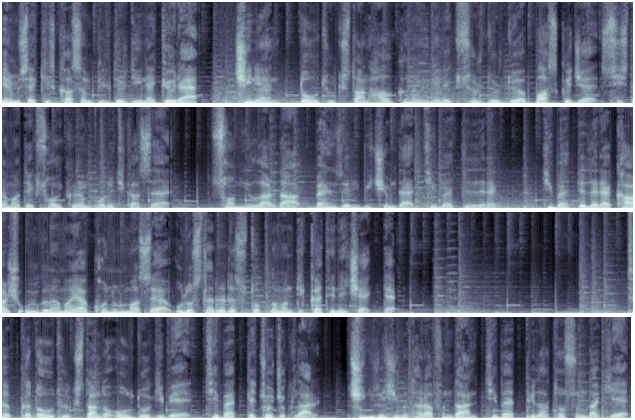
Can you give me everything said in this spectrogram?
28 Kasım bildirdiğine göre Çin'in Doğu Türkistan halkına yönelik sürdürdüğü baskıcı sistematik soykırım politikası son yıllarda benzeri biçimde Tibetlilere Tibetlilere karşı uygulamaya konulması uluslararası toplumun dikkatini çekti. Tıpkı Doğu Türkistan'da olduğu gibi Tibetli çocuklar Çin rejimi tarafından Tibet platosundaki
